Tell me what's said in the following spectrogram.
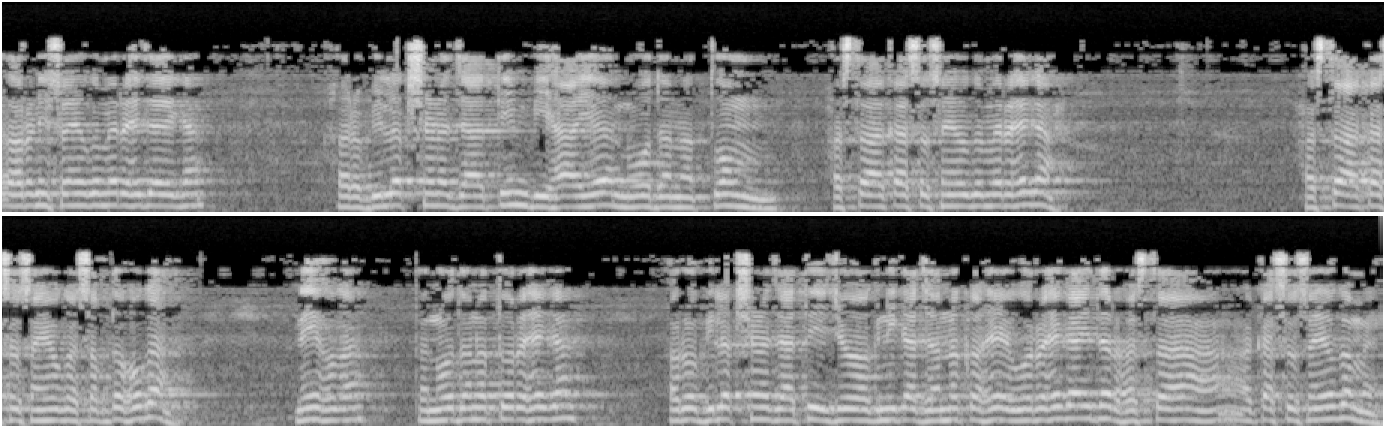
अरणि संयोग में रह जाएगा। और विलक्षण जाति विहाय नोदनत्व, हस्त आकाश संयोग में रहेगा। हस्त आकाश संयोग शब्द होगा? नहीं होगा। तो नोदन तो रहेगा। और वो विलक्षण जाति जो अग्नि का जनक है, वो रहेगा इधर हस्त आकाश संयोग में,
